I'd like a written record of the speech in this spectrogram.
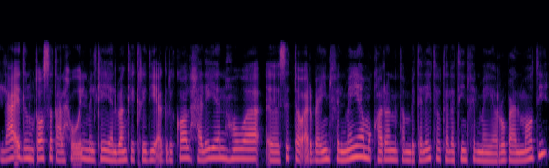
العائد المتوسط على حقوق الملكية لبنك كريدي أجريكول حاليا هو 46% مقارنة ب 33% الربع الماضي.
